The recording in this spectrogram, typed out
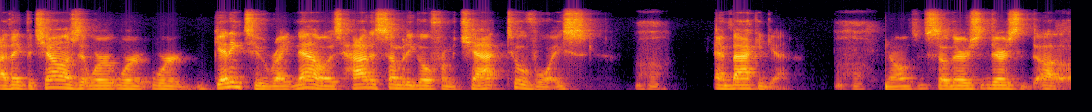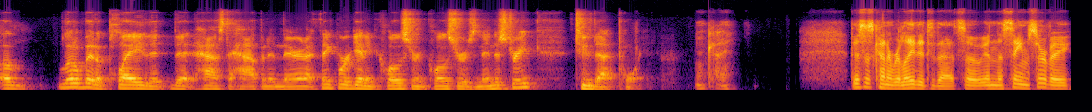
I think the challenge that we're we're we're getting to right now is how does somebody go from a chat to a voice Mhm. and back again? Mhm. You know, so there's there's a, a little bit of play that that has to happen in there, and I think we're getting closer and closer as an industry to that point. Okay. This is kind of related to that. So, in the same survey,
